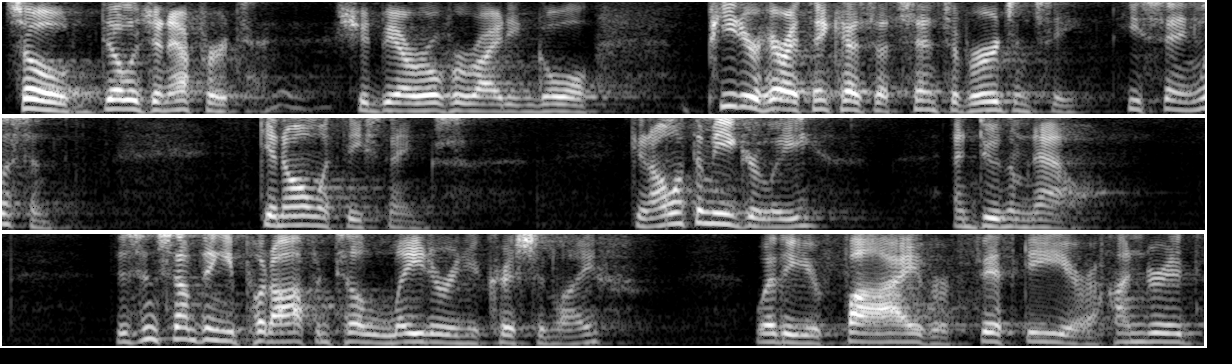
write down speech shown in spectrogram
So, diligent effort should be our overriding goal. Peter here, I think, has a sense of urgency. He's saying, listen, Get on with these things. Get on with them eagerly and do them now. This isn't something you put off until later in your Christian life, whether you're five or 50 or 100.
